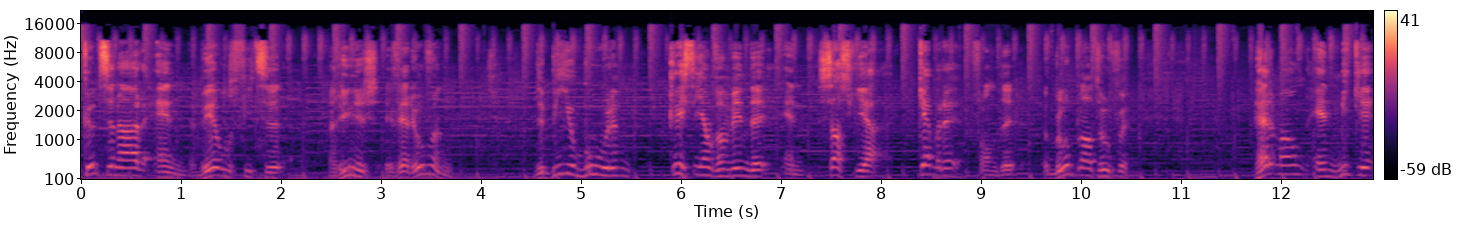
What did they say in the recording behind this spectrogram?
kunstenaar en wereldfietser Rinus Verhoeven, de bioboeren Christian van Winden en Saskia Kemmeren van de Bloemplathoeven Herman en Mieke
